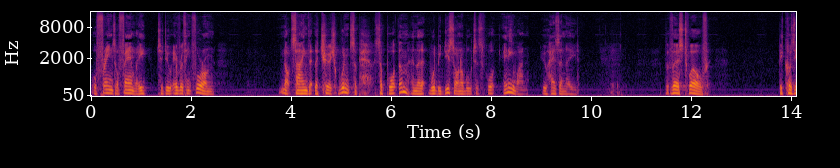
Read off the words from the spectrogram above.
or friends or family to do everything for them. Not saying that the church wouldn't support them and that it would be dishonourable to support anyone who has a need. But verse 12, because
